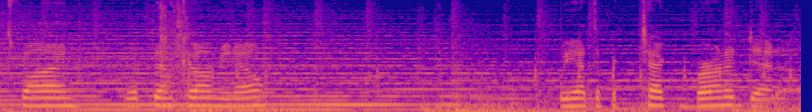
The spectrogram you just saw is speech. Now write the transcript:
It's fine. Let them come, you know. We have to protect Bernadetta.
